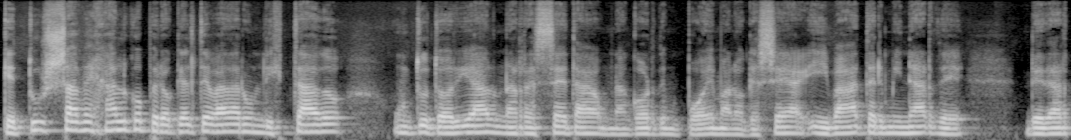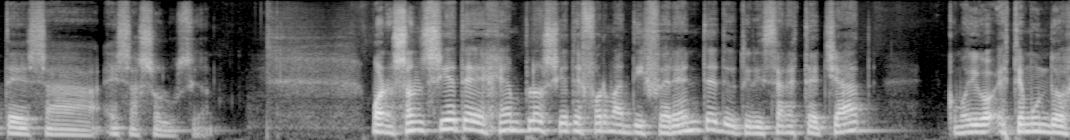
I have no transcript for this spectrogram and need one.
que tú sabes algo, pero que él te va a dar un listado, un tutorial, una receta, un acorde, un poema, lo que sea, y va a terminar de, darte esa, esa solución. Bueno, son siete ejemplos, siete formas diferentes de utilizar este chat. Como digo, este mundo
